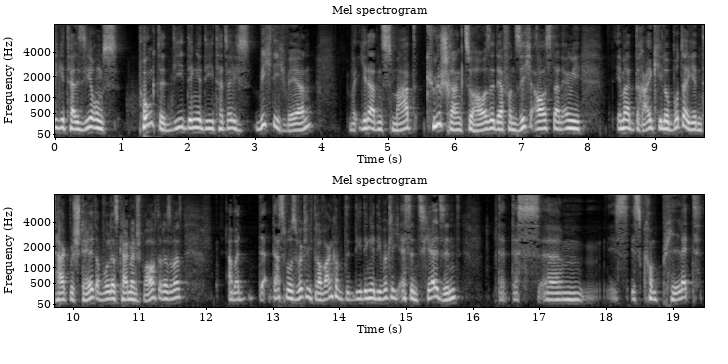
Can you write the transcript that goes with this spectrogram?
Digitalisierungspunkte, die Dinge, die tatsächlich wichtig wären, jeder hat einen Smart-Kühlschrank zu Hause, der von sich aus dann irgendwie immer drei Kilo Butter jeden Tag bestellt, obwohl das kein Mensch braucht oder sowas. Aber da- das, wo es wirklich drauf ankommt, die Dinge, die wirklich essentiell sind, da- das ähm, ist, ist komplett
